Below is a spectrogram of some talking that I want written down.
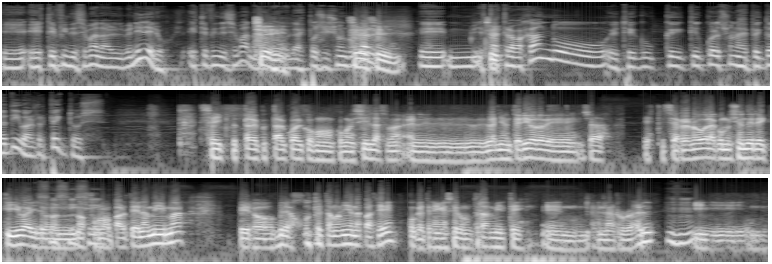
eh, este fin de semana el venidero, este fin de semana, la exposición rural. Sí, ¿Estás trabajando? Este, ¿qué, cuáles son las expectativas al respecto? Sí, tal, tal cual como, como decís, el, año anterior eh, ya este, se renovó la comisión directiva y yo no formo parte de la misma, pero mira, justo esta mañana pasé porque tenía que hacer un trámite en, la rural y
